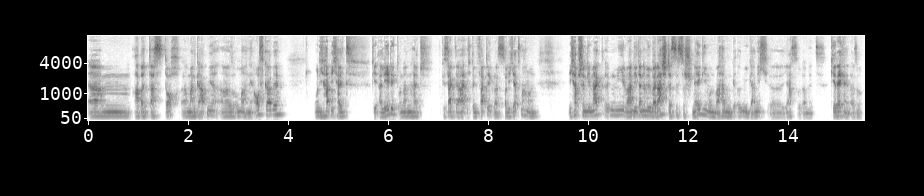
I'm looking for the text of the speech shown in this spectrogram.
Ähm, aber das doch, äh, man gab mir also immer eine Aufgabe und die habe ich halt erledigt und dann halt gesagt, ja, ich bin fertig, was soll ich jetzt machen? Und ich habe schon gemerkt, irgendwie waren die dann immer überrascht, dass das so schnell ging und waren irgendwie gar nicht äh, ja, so damit gerechnet. Also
